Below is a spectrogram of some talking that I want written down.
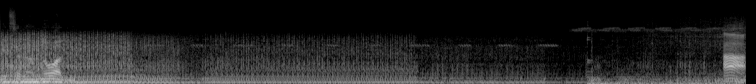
Geht's ja nach Norden. Ah.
